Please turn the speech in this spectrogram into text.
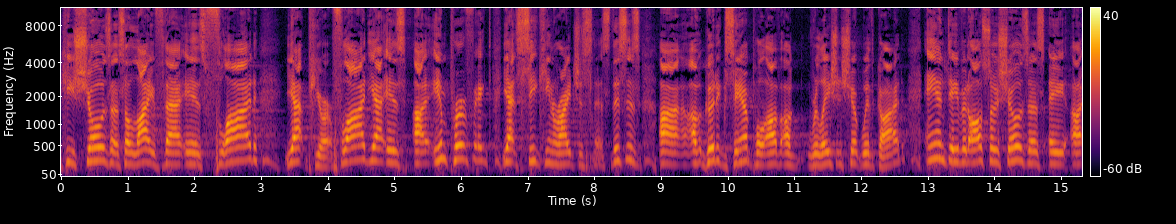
He shows us a life that is flawed yet pure, flawed yet is uh, imperfect yet seeking righteousness. This is uh, a good example of a relationship with God. And David also shows us a uh,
